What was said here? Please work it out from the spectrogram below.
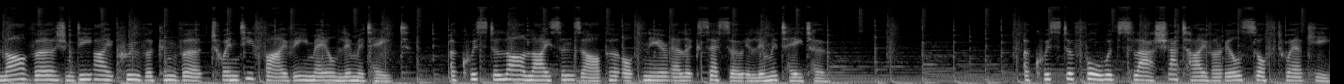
La version di prova convert 25 email limitate. Acquista la licenza per ottenere l'accesso illimitato. Acquista forward slash attiva il software key.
